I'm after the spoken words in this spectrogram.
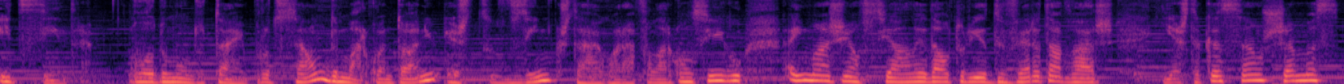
e de Sintra. Rua do Mundo tem produção de Marco António, este vizinho que está agora a falar consigo. A imagem oficial é da autoria de Vera Tavares e esta canção chama-se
